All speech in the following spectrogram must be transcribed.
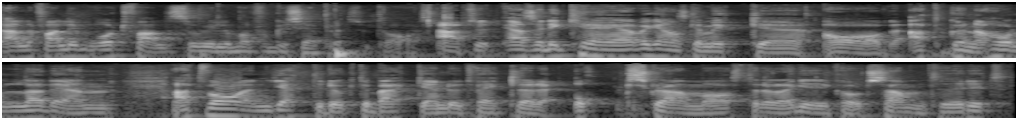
i alla fall i vårt fall så vill man fokusera på resultat. Absolut. Alltså det kräver ganska mycket av att kunna hålla den, att vara en jätteduktig backend-utvecklare och Scrum Master eller agil coach samtidigt.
